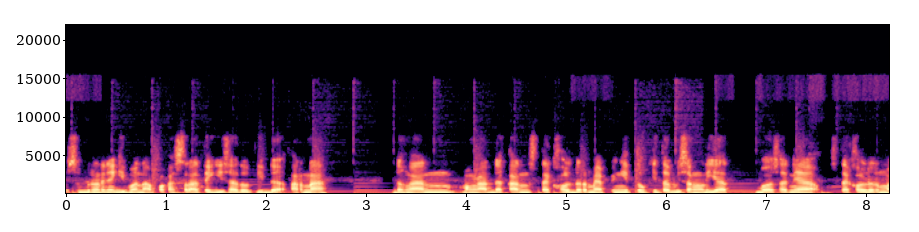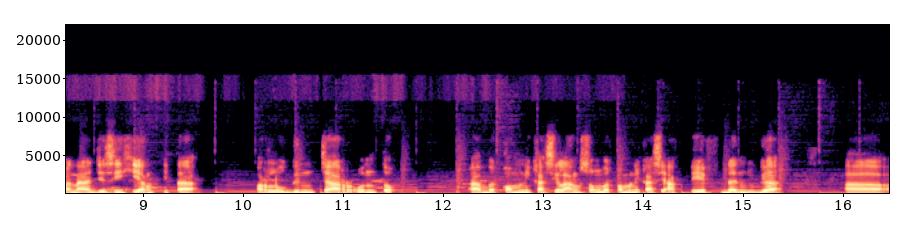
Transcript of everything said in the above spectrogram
sebenarnya gimana? Apakah strategis atau tidak? Karena dengan mengadakan stakeholder mapping itu kita bisa ngelihat bahwasannya stakeholder mana aja sih yang kita perlu gencar untuk uh, berkomunikasi langsung, berkomunikasi aktif, dan juga uh,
